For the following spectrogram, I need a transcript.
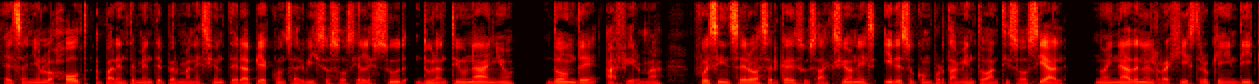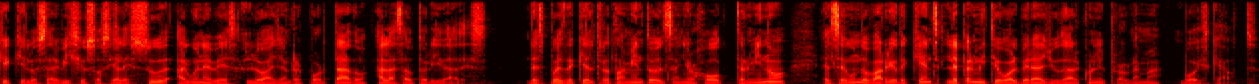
El señor Loholt aparentemente permaneció en terapia con Servicios Sociales Sud durante un año, donde, afirma, fue sincero acerca de sus acciones y de su comportamiento antisocial. No hay nada en el registro que indique que los servicios sociales Sud alguna vez lo hayan reportado a las autoridades. Después de que el tratamiento del señor Holt terminó, el segundo barrio de Kent le permitió volver a ayudar con el programa Boy Scout.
